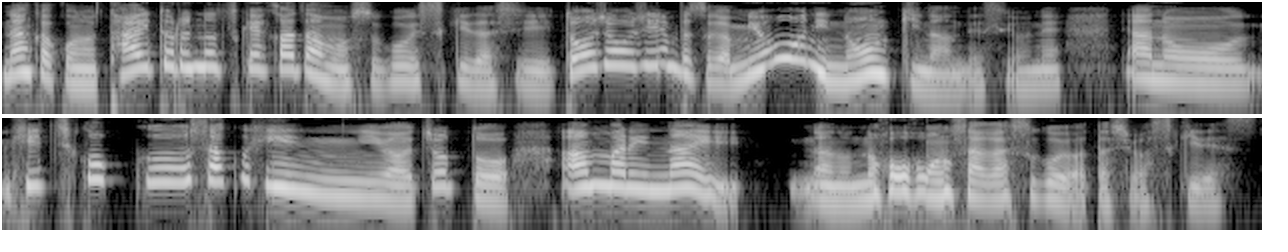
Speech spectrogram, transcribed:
なんかこのタイトルの付け方もすごい好きだし、登場人物が妙にのんきなんですよね。あの、ヒッチコック作品にはちょっとあんまりない、あの、のほほんさがすごい私は好きです。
